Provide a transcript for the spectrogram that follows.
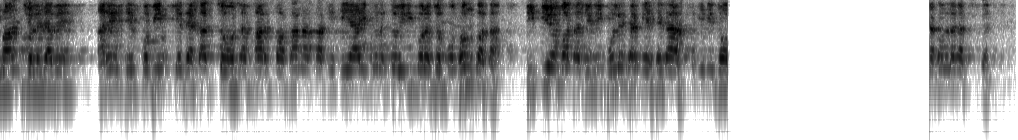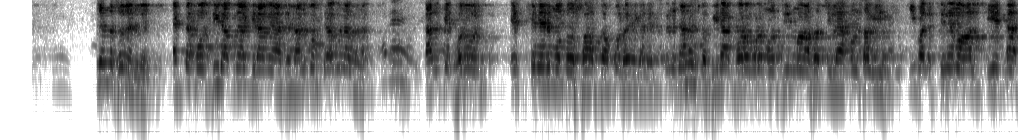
ইমান চলে যাবে। আরে যে প্রবীণকে দেখাচ্ছ ওটা তার কথা না তাকে এআই করে তৈরি করেছ প্রথম কথা। দ্বিতীয় কথা যদি বলে থাকে সেটা আজ থেকে জন্য একটা মসজিদ আপনার গ্রামে আছে দান করতে হবে না না? কালকে ধরুন স্পেনের মতো সব দখল হয়ে গেল। স্পেনে জানেন তো বিরাট বড় বড় মসজিদ মাদ্রাসা ছিল এখন সবই কি বলে সিনেমা হল থিয়েটার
